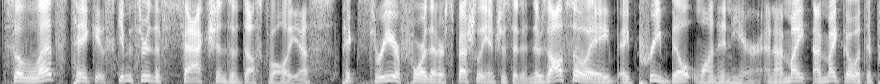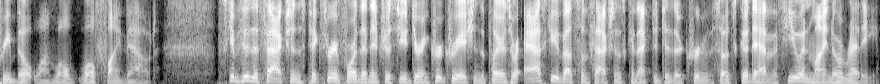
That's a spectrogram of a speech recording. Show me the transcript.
So let's take it, skim through the factions of Duskwall. Yes, pick three or four that are especially interested in. There's also a, a pre-built one in here, and I might I might go with the pre-built one. We'll we'll find out. Skim through the factions, pick three or four that interest you. During crew creation, the players will ask you about some factions connected to their crew, so it's good to have a few in mind already.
